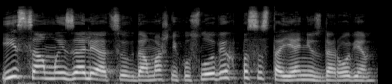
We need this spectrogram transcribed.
и самоизоляцию в домашних условиях по состоянию здоровья.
